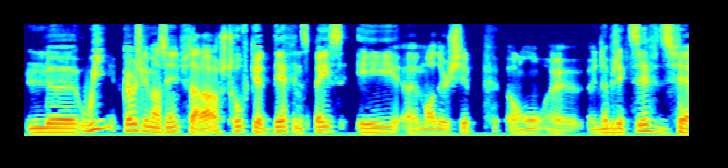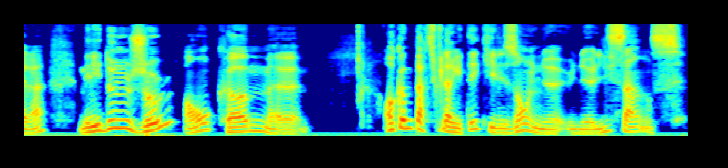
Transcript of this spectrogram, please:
le, oui, comme je l'ai mentionné tout à l'heure, je trouve que Death in Space et euh, Mothership ont euh, un objectif différent, mais les deux jeux ont comme euh, ont comme particularité qu'ils ont une, une licence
